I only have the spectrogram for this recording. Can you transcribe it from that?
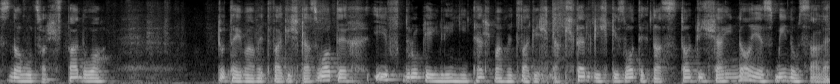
Znowu coś wpadło. Tutaj mamy 20 zł i w drugiej linii też mamy 20. 40 zł na 100 dzisiaj. No jest minus, ale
